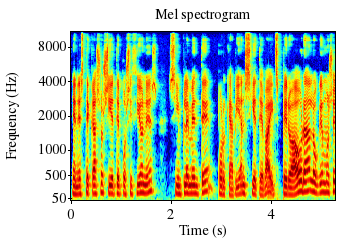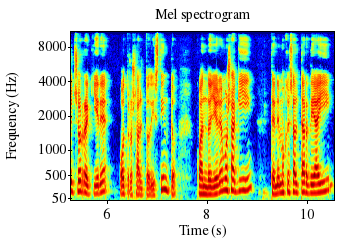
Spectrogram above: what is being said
en este caso 7 posiciones, simplemente porque habían 7 bytes. Pero ahora lo que hemos hecho requiere otro salto distinto. Cuando lleguemos aquí, tenemos que saltar de ahí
